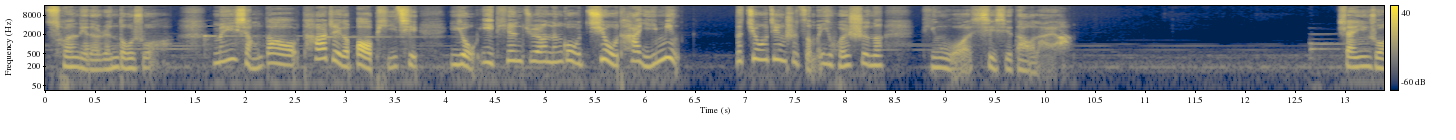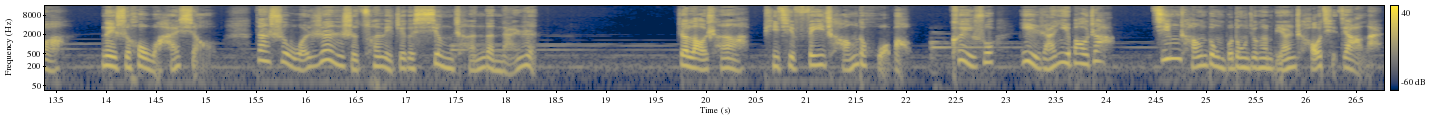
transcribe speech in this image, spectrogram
村里的人都说，没想到他这个暴脾气，有一天居然能够救他一命。那究竟是怎么一回事呢？听我细细道来啊。山鹰说啊，那时候我还小。但是我认识村里这个姓陈的男人。这老陈啊，脾气非常的火爆，可以说易燃易爆炸，经常动不动就跟别人吵起架来。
